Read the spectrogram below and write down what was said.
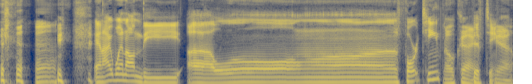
and I went on the uh, fourteenth, okay, 15th, Yeah,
